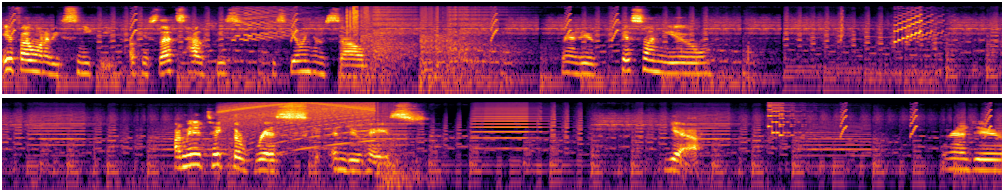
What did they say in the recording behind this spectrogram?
If I want to be sneaky. Okay, so that's how he's he's healing himself. We're gonna do Kiss on you. I'm gonna take the risk and do haste. Yeah. We're gonna do,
